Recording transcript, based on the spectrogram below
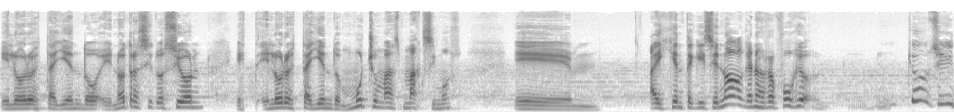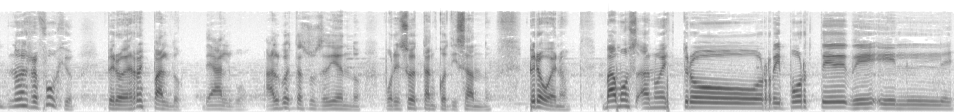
el oro está yendo en otra situación, el oro está yendo mucho más máximos. Eh, hay gente que dice, no, que no es refugio sí, no es refugio, pero es respaldo de algo. Algo está sucediendo, por eso están cotizando. Pero bueno, vamos a nuestro reporte de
